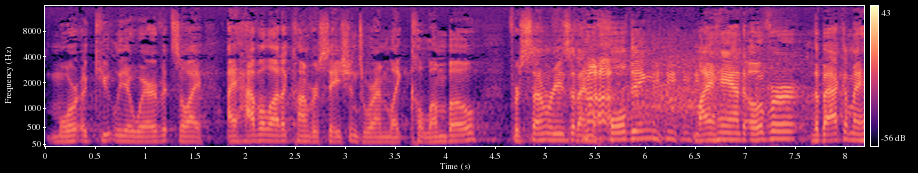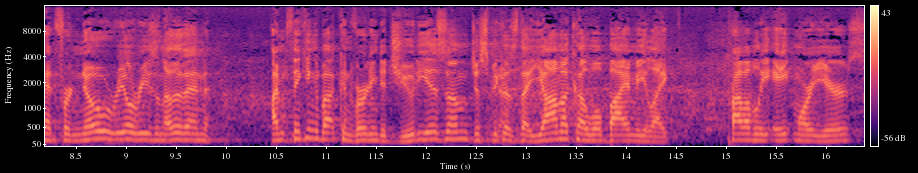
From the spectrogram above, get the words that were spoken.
more acutely aware of it. So I, I have a lot of conversations where I'm like Columbo. For some reason, I'm holding my hand over the back of my head for no real reason other than I'm thinking about converting to Judaism just because the yarmulke will buy me like probably eight more years.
